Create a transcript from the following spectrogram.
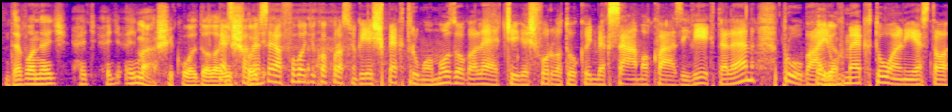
de van egy, egy, egy, egy másik oldala Persze, is. Ha hogy... ezt elfogadjuk, akkor azt mondjuk, hogy egy spektrumon mozog a lehetséges forgatókönyvek száma kvázi végtelen. Próbáljuk Igen. meg tolni ezt a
